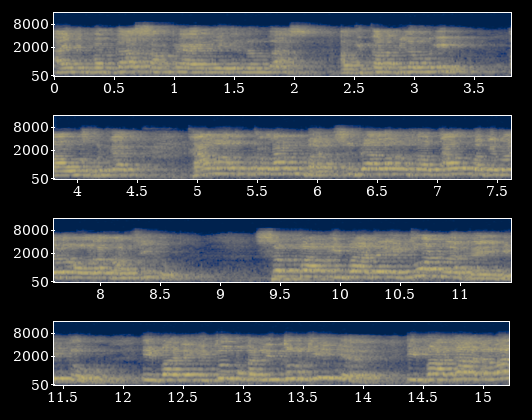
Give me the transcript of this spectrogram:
ayat 14 sampai ayatnya ke-16. Alkitab bilang begini, Paulus berkata, kalau aku terlambat, sudahlah engkau tahu bagaimana orang harus hidup. Sebab ibadah itu adalah gaya hidup. Ibadah itu bukan liturginya. Ibadah adalah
